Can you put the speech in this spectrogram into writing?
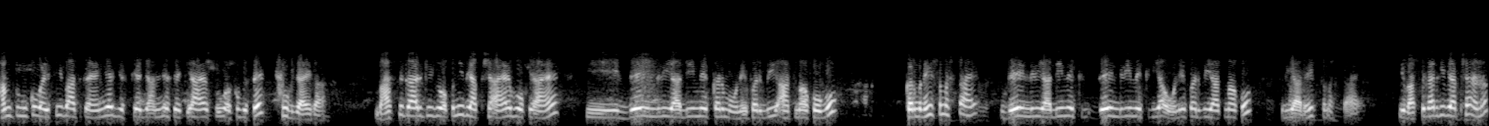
हम तुमको वैसी बात कहेंगे जिसके जानने से क्या है शुभ अशुभ से छूट जाएगा। भाष्यकार की जो अपनी व्याख्या है, वो क्या है कि दे इंद्री आदि में कर्म होने पर भी आत्मा को वो कर्म नहीं समझता है। दे इंद्री आदि में, दे इंद्री में क्रिया होने पर भी आत्मा को क्रिया रहित समझता है। ये भाष्यकार की व्याख्या है ना?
